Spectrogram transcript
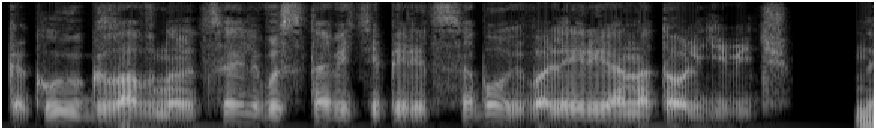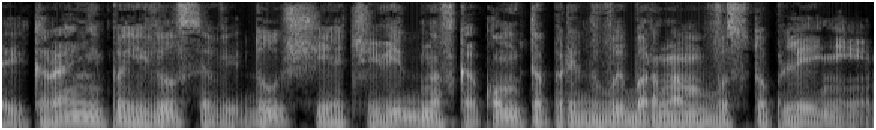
какую главную цель вы ставите перед собой, Валерий Анатольевич?» На экране появился ведущий, очевидно, в каком-то предвыборном выступлении.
